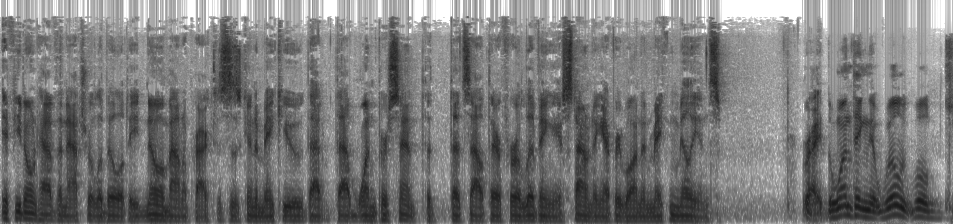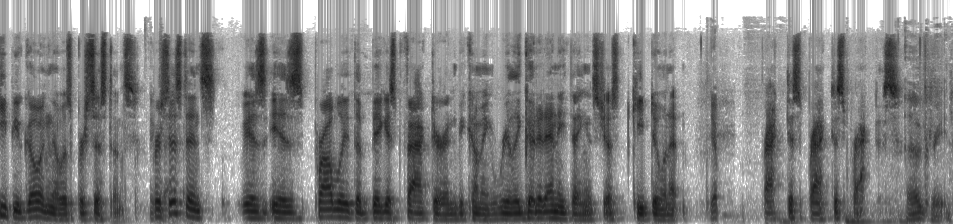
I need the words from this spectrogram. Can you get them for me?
if you don't have the natural ability, no amount of practice is going to make you that that one percent that that's out there for a living, astounding everyone and making millions. Right. The one thing that will will keep you going though is persistence. Persistence is is probably the biggest factor in becoming really good at anything. It's just keep doing it. Yep, Practice, practice, practice. agreed.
